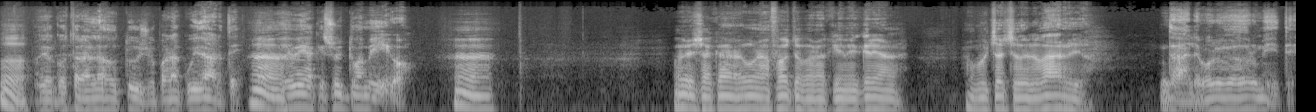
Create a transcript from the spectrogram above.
Ah, Me voy a acostar al lado tuyo para cuidarte. Ah. Que veas que soy tu amigo. ah. Voy a sacar alguna foto para que me crean los muchachos del barrio. Dale, boludo, dormite.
